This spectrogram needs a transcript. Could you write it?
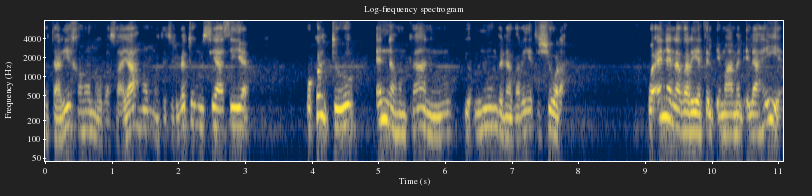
وتاريخهم ووصاياهم وتجربتهم السياسية وقلت أنهم كانوا يؤمنون بنظرية الشورى وأن نظرية الإمامة الإلهية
